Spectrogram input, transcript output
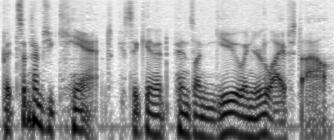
But sometimes you can't because again, it depends on you and your lifestyle.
